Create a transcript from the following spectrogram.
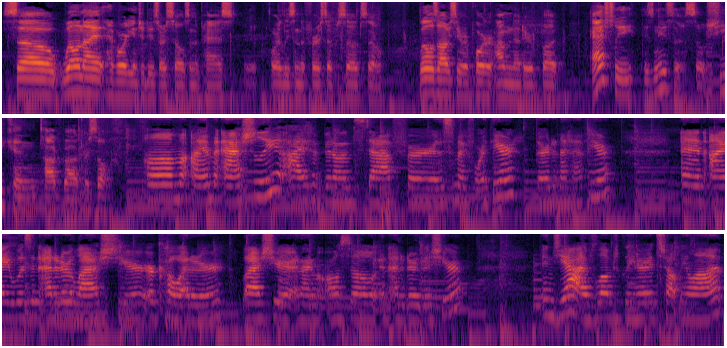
So Will and I have already introduced ourselves in the past, or at least in the first episode. So Will is obviously a reporter. I'm an editor, but Ashley is new to this, so she can talk about herself. Um, I am Ashley. I have been on staff for this is my fourth year, third and a half year. And I was an editor last year, or co editor last year, and I'm also an editor this year. And yeah, I've loved Gleaner, it's taught me a lot.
